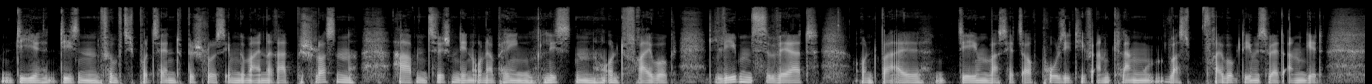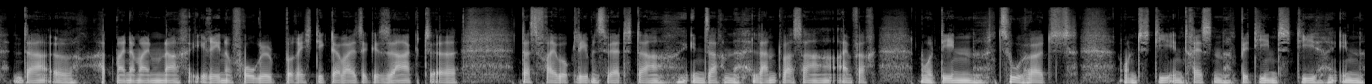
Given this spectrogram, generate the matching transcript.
die diesen 50 Prozent Beschluss im Gemeinderat beschlossen haben, zwischen den unabhängigen Listen und Freiburg lebenswert. Und bei all dem, was jetzt auch positiv anklang, was Freiburg lebenswert angeht, da äh, hat meiner Meinung nach Irene Vogel berechtigterweise gesagt, äh, dass Freiburg lebenswert da in Sachen Landwasser einfach nur denen zuhört und die Interessen bedient, die in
